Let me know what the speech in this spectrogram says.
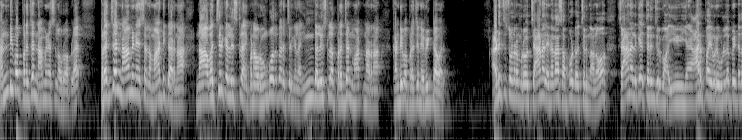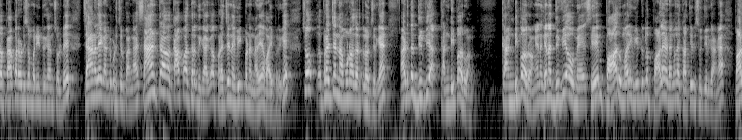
கண்டிப்பாக பிரஜன் நாமினேஷனில் வருவாப்ல பிரஜன் நாமினேஷனில் மாட்டிட்டாருனா நான் வச்சிருக்க லிஸ்ட்டில் இப்போ நான் ஒரு ஒம்பது பேர் வச்சிருக்கேன்ல இந்த லிஸ்ட்டில் பிரஜன் மாட்டினார்னா கண்டிப்பாக பிரஜன் எவிக்ட் ஆவார். அடிச்சு சொல்கிறேன் ப்ரோ சேனல் என்னதான் சப்போர்ட் வச்சிருந்தாலும் சேனலுக்கே தெரிஞ்சிருக்கும். யாருப்பா இவர் உள்ள போயிட்டு ஏதோ பேப்பர் அடிஷன் பண்ணிட்டு இருக்கான்னு சொல்லிட்டு சேனலே கண்டுபிடிச்சிருப்பாங்க. சாண்ட்ராவை காப்பாற்றுறதுக்காக பிரஜனை வீக் பண்ண நிறைய வாய்ப்பு இருக்கு. ஸோ பிரஜன் நான் மூணாவது இடத்துல வச்சிருக்கேன். அடுத்து திவ்யா கண்டிப்பாக வருவாங்க. கண்டிப்பா வருவாங்க. எனக்கு ஏன்னா திவ்யாவுமே சேம் பாரு மாதிரி வீட்டுக்குள்ள பல இடங்களில் கத்திட்டு சுற்றிருக்காங்க பல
